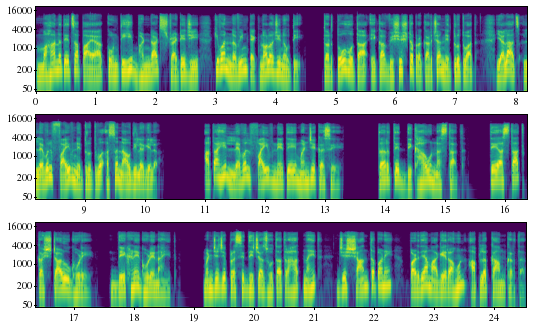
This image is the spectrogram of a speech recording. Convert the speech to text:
महानतेचा पाया कोणतीही भंडाट स्ट्रॅटेजी किंवा नवीन टेक्नॉलॉजी नव्हती तर तो होता एका विशिष्ट प्रकारच्या नेतृत्वात यालाच लेव्हल फाईव्ह नेतृत्व असं नाव दिलं गेलं. आता हे लेव्हल फाईव्ह नेते म्हणजे कसे? तर ते दिखाऊ नसतात. ते असतात कष्टाळू घोडे देखणे घोडे नाहीत. म्हणजे जे प्रसिद्धीच्या झोतात राहत नाहीत जे शांतपणे पडद्यामागे राहून आपलं काम करतात.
